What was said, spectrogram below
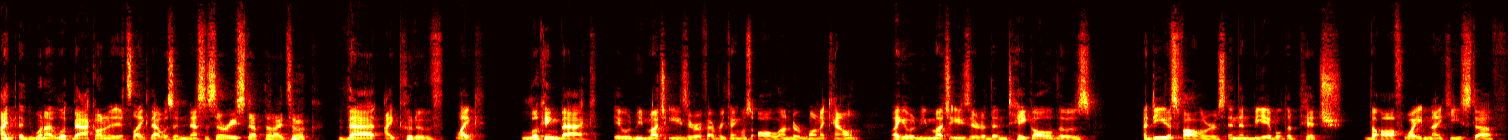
I when I look back on it, it's like that was a necessary step that I took that I could have like looking back, it would be much easier if everything was all under one account. Like it would be much easier to then take all of those Adidas followers and then be able to pitch the off-white Nike stuff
